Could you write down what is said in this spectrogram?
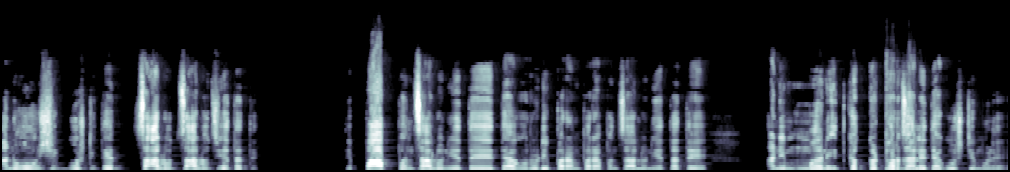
अनुवंशिक गोष्टी ते चालू चालूच येतात ते. ते पाप पण चालून येते त्या रूढी परंपरा पण चालून येतात ते. आणि मन इतकं कठोर झाले त्या गोष्टीमुळे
